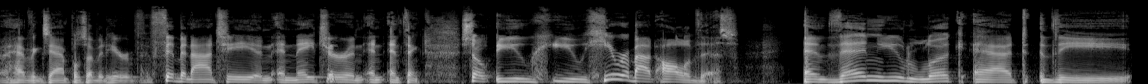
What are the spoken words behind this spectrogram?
I have examples of it here: Fibonacci and, and nature and, and, and things. So you you hear about all of this, and then you look at the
